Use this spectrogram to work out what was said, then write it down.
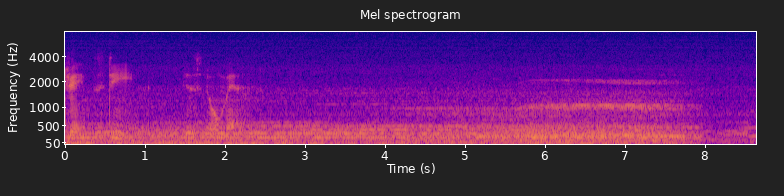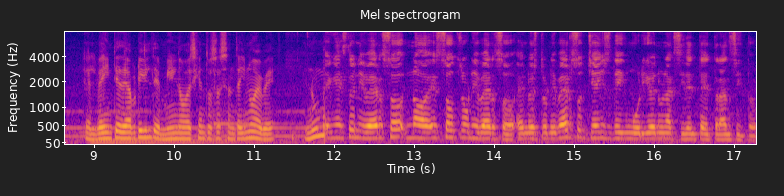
James Dean is no man. El 20 de abril de 1969, en un En este universo, no, es otro universo. En nuestro universo, James Dean murió en un accidente de tránsito.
